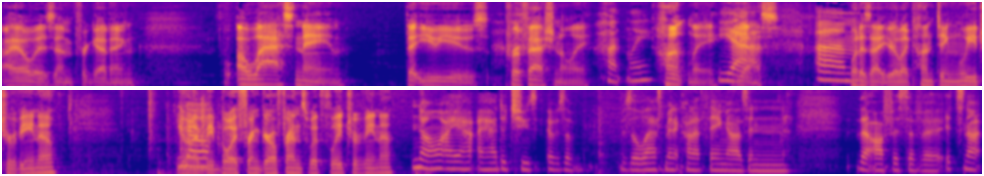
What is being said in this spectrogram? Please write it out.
I always am forgetting a last name that you use professionally. Huntley. Huntley. Yeah. Yes. what is that? You're like hunting Lee Trevino. You want to be boyfriend girlfriends with Lee Trevino? No, I I had to choose. It was a it was a last minute kind of thing. I was in the office of a. It's not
